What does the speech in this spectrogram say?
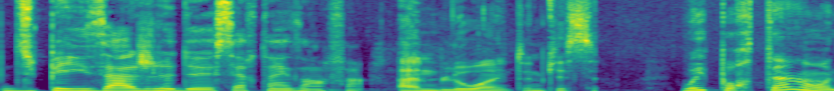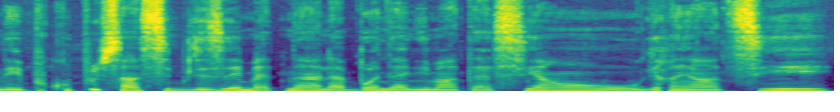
du paysage de certains enfants. Anne Blouin, tu as une question? Oui, pourtant, on est beaucoup plus sensibilisé maintenant à la bonne alimentation, aux grains entiers.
